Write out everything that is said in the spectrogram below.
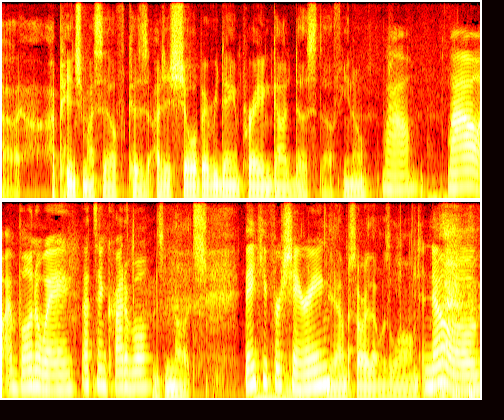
I, I pinch myself because I just show up every day and pray, and God does stuff, you know? Wow. Wow, I'm blown away. That's incredible. It's nuts. Thank you for sharing. Yeah, I'm sorry that was long. No,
